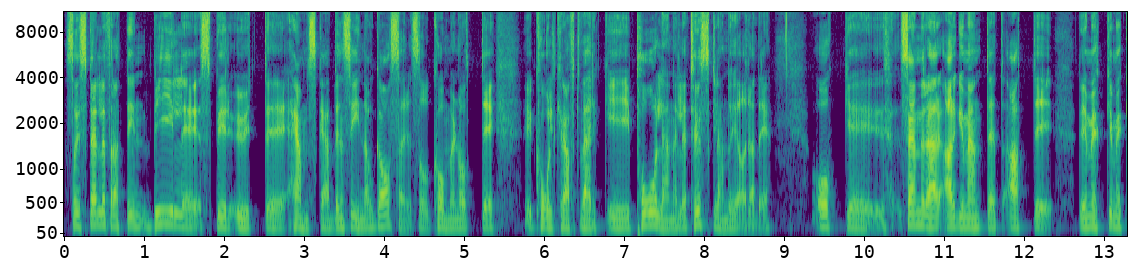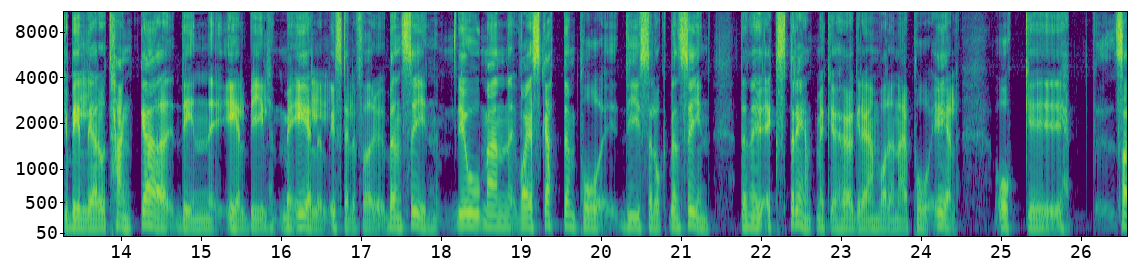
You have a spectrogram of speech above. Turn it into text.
Så istället för att din bil eh, spyr ut eh, hemska bensinavgaser så kommer något eh, kolkraftverk i Polen eller Tyskland att göra det. Och eh, sen är det här argumentet att eh, det är mycket, mycket billigare att tanka din elbil med el istället för bensin. Jo, men vad är skatten på diesel och bensin? Den är ju extremt mycket högre än vad den är på el. Och eh, så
